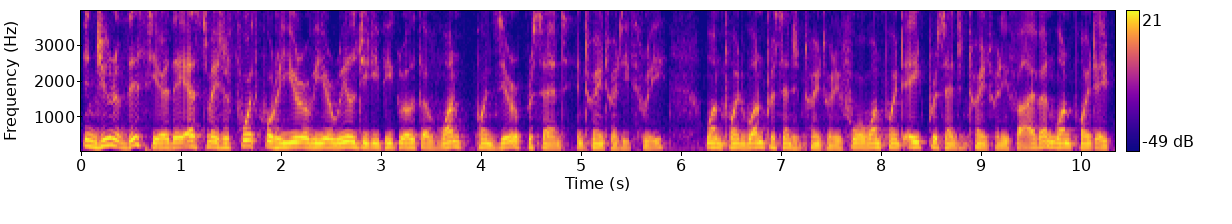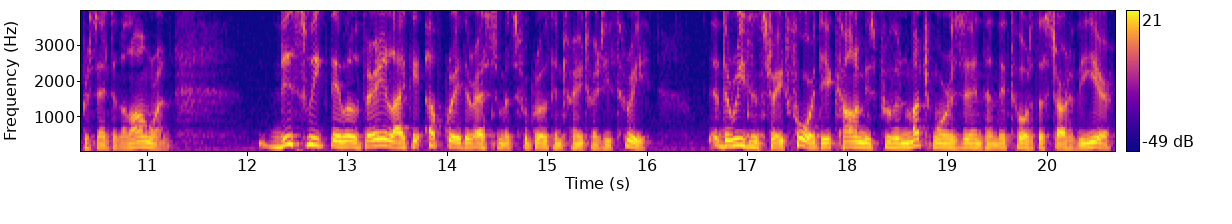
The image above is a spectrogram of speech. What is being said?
In June of this year, they estimated fourth quarter year over year real GDP growth of 1.0% in 2023, 1.1% in 2024, 1.8% in 2025, and 1.8% in the long run. This week, they will very likely upgrade their estimates for growth in 2023. The reason is straightforward the economy has proven much more resilient than they thought at the start of the year.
